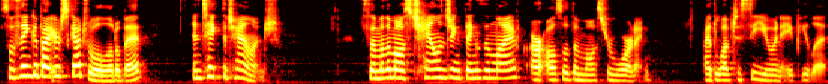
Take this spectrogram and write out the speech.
So think about your schedule a little bit and take the challenge. Some of the most challenging things in life are also the most rewarding. I'd love to see you in AP Lit.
